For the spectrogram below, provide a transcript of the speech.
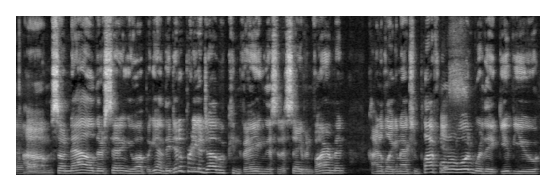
Uh-huh. Um, so now they're setting you up again. They did a pretty good job of conveying this in a safe environment, kind of like an action platformer Yes. would, where they give you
